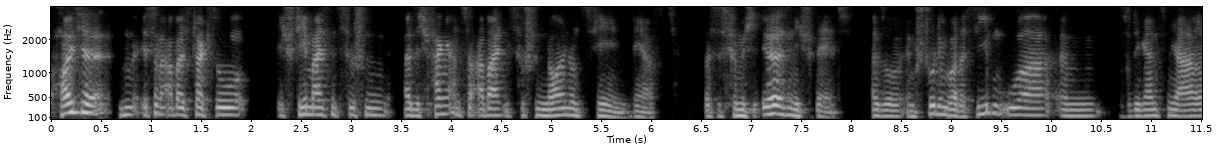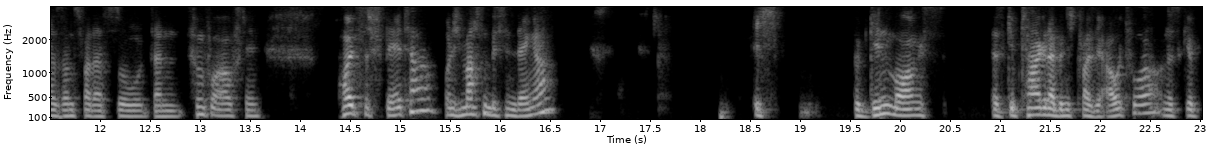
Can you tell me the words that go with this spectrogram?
heute ist so ein Arbeitstag so, ich stehe meistens zwischen, also ich fange an zu arbeiten zwischen neun und zehn erst. Das ist für mich irrsinnig spät. Also im Studium war das 7 Uhr, ähm, so die ganzen Jahre, sonst war das so dann 5 Uhr aufstehen. Heute ist es später und ich mache es ein bisschen länger. Ich beginne morgens, es gibt Tage, da bin ich quasi Autor und es gibt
